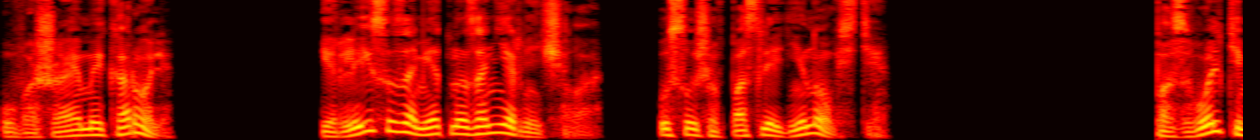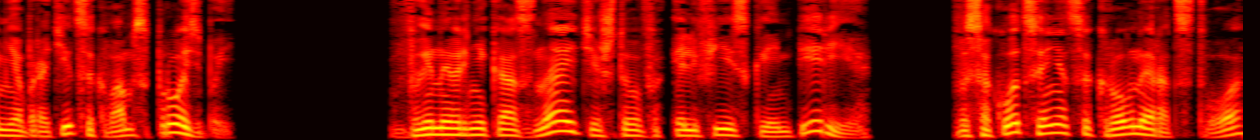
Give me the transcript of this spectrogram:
Уважаемый король. Ирлиса заметно занервничала, услышав последние новости. Позвольте мне обратиться к вам с просьбой. Вы наверняка знаете, что в Эльфийской империи высоко ценится кровное родство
